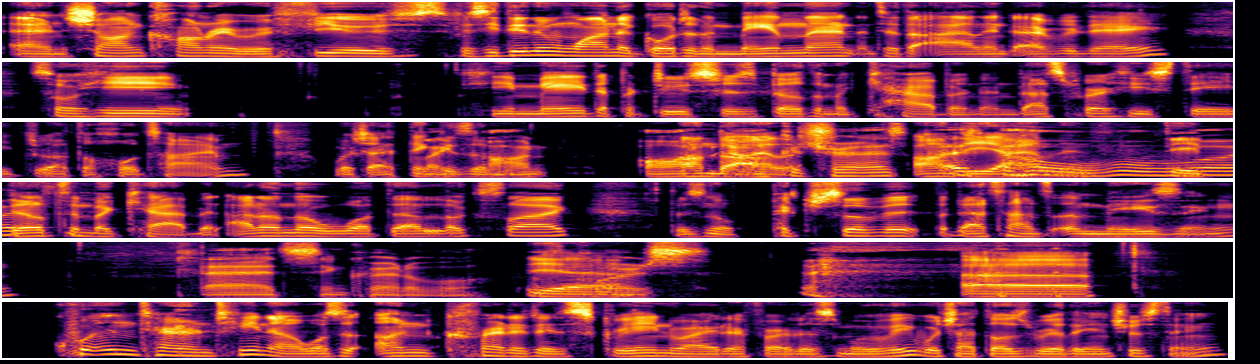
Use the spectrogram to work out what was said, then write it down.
and Sean Connery refused because he didn't want to go to the mainland and to the island every day. So he he made the producers build him a cabin, and that's where he stayed throughout the whole time, which I think like is a, on on, on the island. Alcatraz on the Oh, island. They what? built him a cabin. I don't know what that looks like. There's no pictures of it, but that sounds amazing. That's incredible. Of Yeah. course. uh, Quentin Tarantino was an uncredited screenwriter for this movie, which I thought was really interesting.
